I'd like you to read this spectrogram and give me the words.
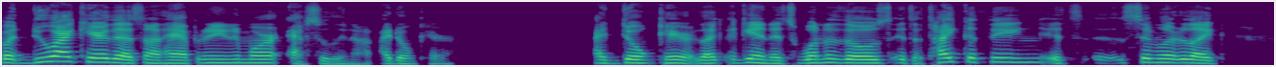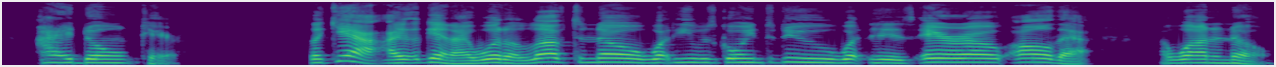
But do I care that it's not happening anymore? Absolutely not. I don't care. I don't care. Like again, it's one of those. It's a Taika thing. It's uh, similar. Like I don't care. Like yeah, I again, I would have loved to know what he was going to do, what his arrow, all that. I want to know.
